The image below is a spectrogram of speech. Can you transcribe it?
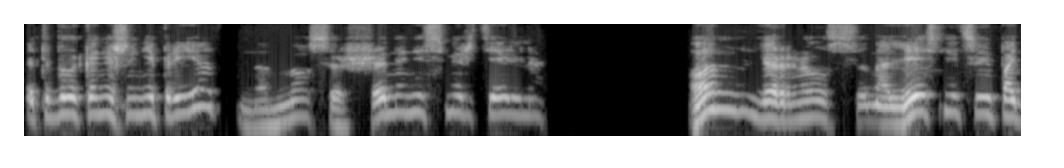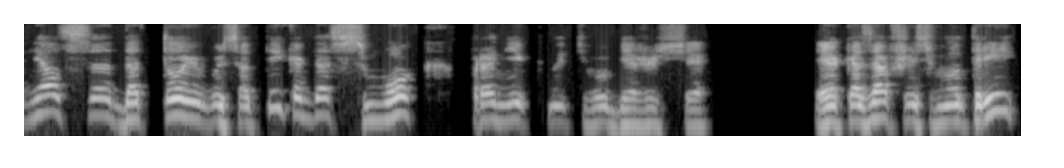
Это было, конечно, неприятно, но совершенно не смертельно. Он вернулся на лестницу и поднялся до той высоты, когда смог проникнуть в убежище и, оказавшись внутри,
